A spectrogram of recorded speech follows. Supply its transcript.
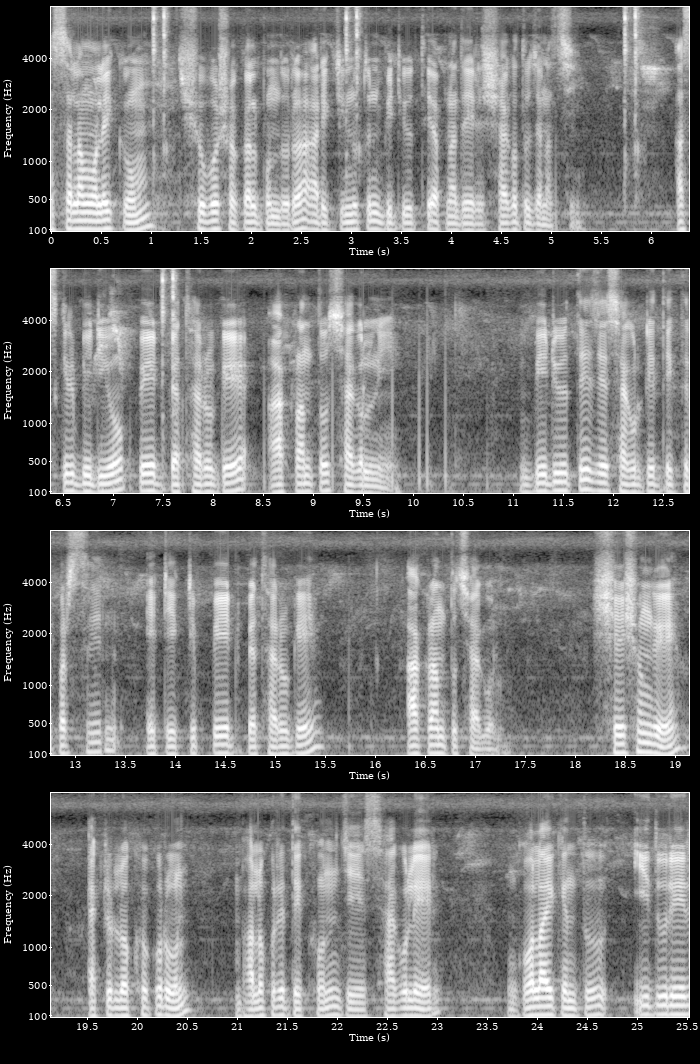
আসসালামু আলাইকুম। শুভ সকাল বন্ধুরা। আরেকটি নতুন ভিডিওতে আপনাদের স্বাগত জানাচ্ছি। আজকের ভিডিও পেট ব্যথা রোগে আক্রান্ত ছাগল নিয়ে। ভিডিওতে যে ছাগলটি দেখতে পাচ্ছেন, এটি একটি পেট ব্যথা রোগে আক্রান্ত ছাগল। সেই সঙ্গে একটু লক্ষ্য করুন, ভালো করে দেখুন যে ছাগলের গলায় কিন্তু ইঁদুরের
